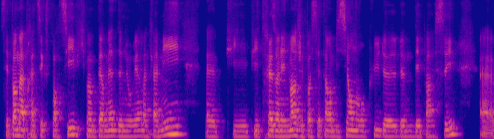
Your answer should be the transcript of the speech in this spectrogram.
ce n'est pas ma pratique sportive qui va me permettre de nourrir la famille. Euh, puis, puis, très honnêtement, je n'ai pas cette ambition non plus de, me dépasser. Euh,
